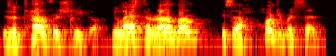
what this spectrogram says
There's a time for shchita. You'll ask the Rambam, it's a hundred percent.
